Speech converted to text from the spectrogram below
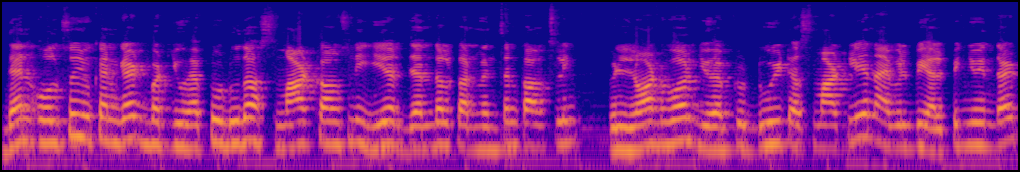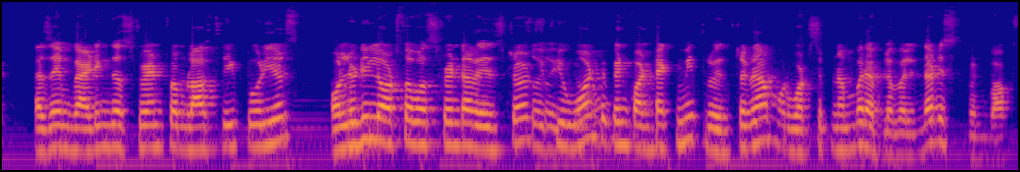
then also you can get. But you have to do the smart counseling here. General convention counseling will not work. You have to do it smartly. And i will be helping you in that as i am guiding the student from last three four years. Already lots of students are registered. So, so if you want you can contact me through instagram or whatsapp number available in the description box.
